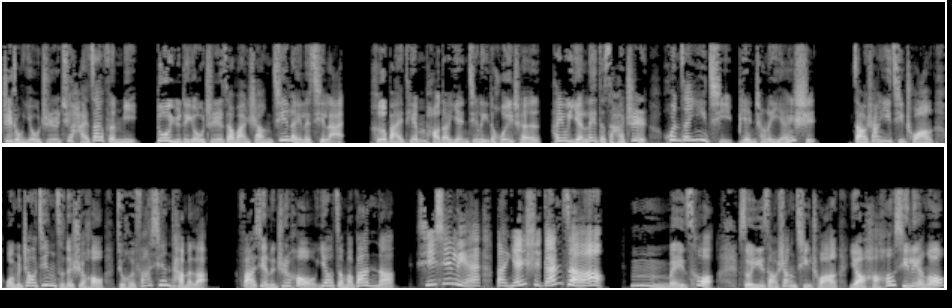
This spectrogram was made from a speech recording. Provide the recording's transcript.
这种油脂却还在分泌，多余的油脂在晚上积累了起来。和白天跑到眼睛里的灰尘，还有眼泪的杂质混在一起，变成了眼屎。早上一起床，我们照镜子的时候就会发现它们了。发现了之后要怎么办呢？洗洗脸，把眼屎赶走。嗯，没错。所以早上起床要好好洗脸哦。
